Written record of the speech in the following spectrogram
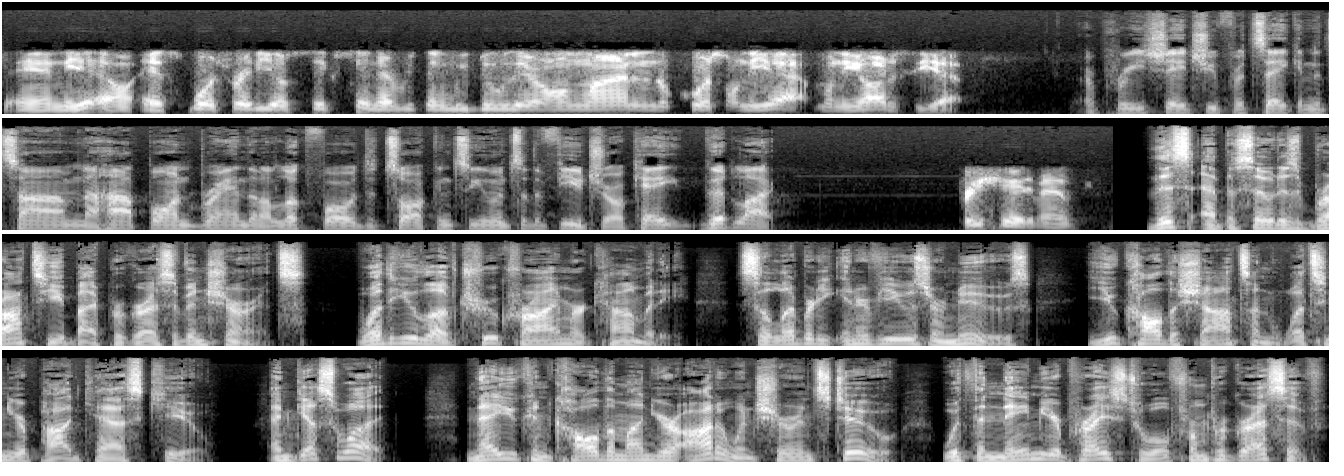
and yeah, at Sports Radio 16. everything we do there online, and of course on the app, on the Audacy app. Appreciate you for taking the time to hop on, Brandon. I look forward to talking to you into the future. Okay, good luck. Appreciate it, man. This episode is brought to you by Progressive Insurance. Whether you love true crime or comedy celebrity interviews, or news, you call the shots on what's in your podcast queue. And guess what? Now you can call them on your auto insurance too with the Name Your Price tool from Progressive.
